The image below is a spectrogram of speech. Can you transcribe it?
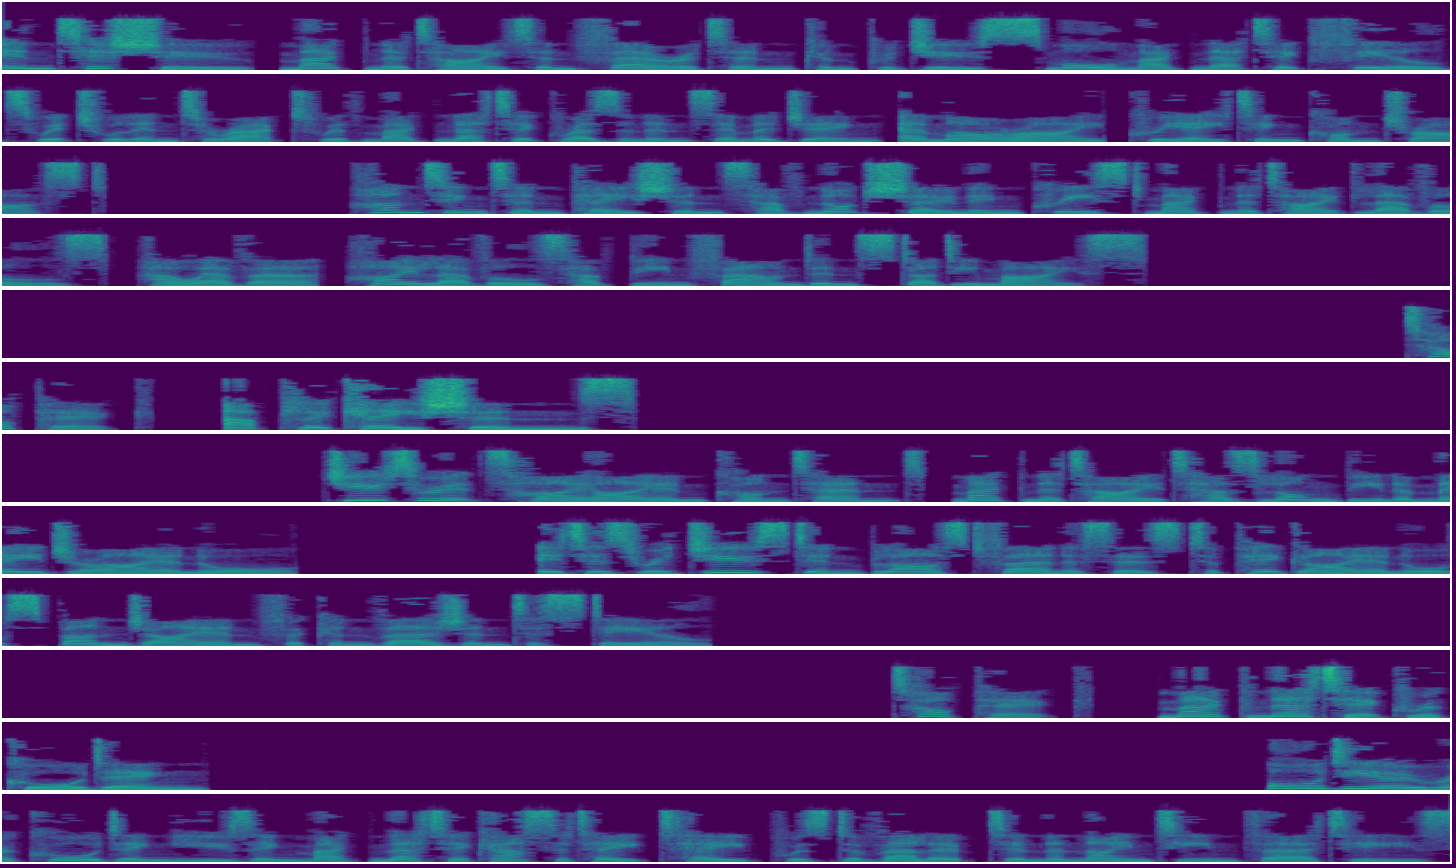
In tissue, magnetite and ferritin can produce small magnetic fields which will interact with magnetic resonance imaging MRI, creating contrast. Huntington patients have not shown increased magnetite levels, however, high levels have been found in study mice. Topic: Applications. Due to its high iron content, magnetite has long been a major iron ore. It is reduced in blast furnaces to pig iron or sponge iron for conversion to steel. Topic: Magnetic recording. Audio recording using magnetic acetate tape was developed in the 1930s.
